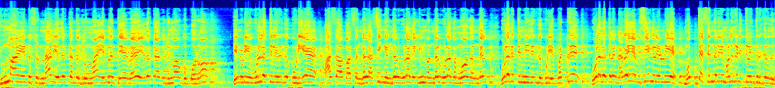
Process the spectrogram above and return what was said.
ஜும்மா என்று சொன்னால் எதற்கு அந்த ஜும்மா? என்ன தேவை? எதற்காக ஜும்மாவுக்கு போகிறோம் என்னுடைய உள்ளத்தில் இருக்கக்கூடிய ஆசாபாசங்கள் அசிங்கங்கள் உலக இன்பங்கள் உலக மோகங்கள் உலகத்தின் மீது இருக்கக்கூடிய பற்று உலகத்தில் நிறைய விஷயங்கள் என்னுடைய மொத்த சிந்தனையை மழுங்கடித்து வைத்திருக்கிறது.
